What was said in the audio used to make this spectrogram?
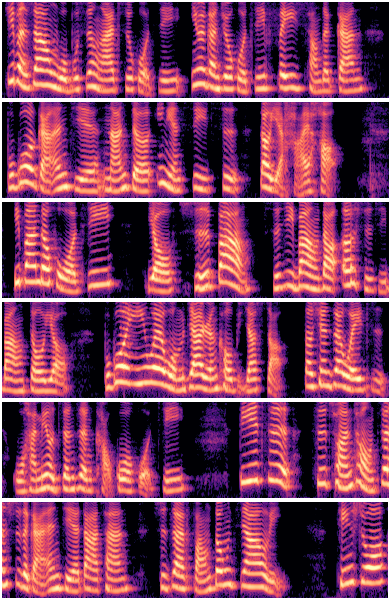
基本上我不是很爱吃火鸡，因为感觉火鸡非常的干。不过感恩节难得一年吃一次，倒也还好。一般的火鸡有十磅、十几磅到二十几磅都有。不过因为我们家人口比较少，到现在为止我还没有真正烤过火鸡。第一次吃传统正式的感恩节大餐是在房东家里，听说。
